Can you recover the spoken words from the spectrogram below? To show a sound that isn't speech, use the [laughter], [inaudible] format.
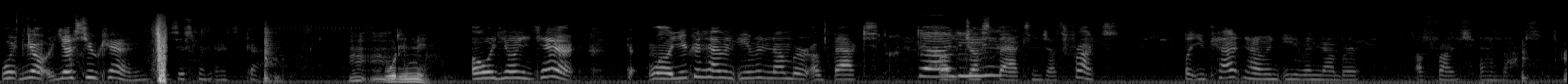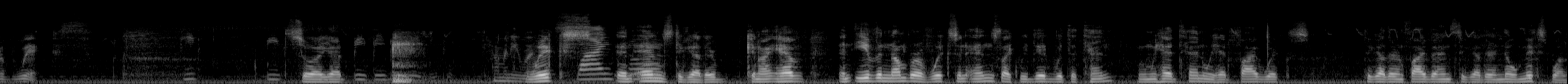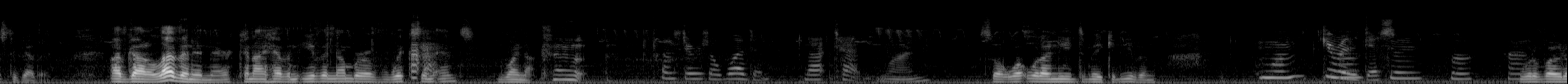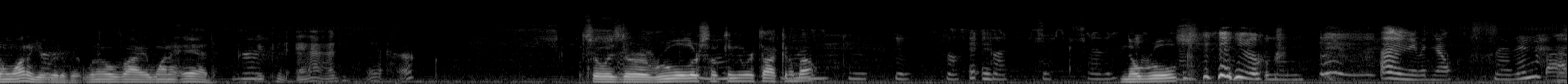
Well, no, yes you can. 'cause This one has that. Mm-mm. What do you mean? Oh, no, you can't. Well, you can have an even number of backs, of just backs and just fronts. But you can't have an even number of fronts and backs. Of wicks. Beep, So I got beep, beep, beep, beep, beep. How many wicks? wicks One, and two. ends together. Can I have an even number of wicks and ends like we did with the 10? When we had 10, we had five wicks together and five ends together and no mixed ones together. I've got 11 in there. Can I have an even number of wicks and uh-uh. ends? Why not? So, Because there's 11, not 10. one. So what would I need to make it even? One, get rid of this. three, four, five. What if I don't want to get rid of it? What if I want to add? You could add. Yeah. So is there a rule or something that we're talking about? One, two, three, four, five, six, seven, No rules? [laughs] no. I don't even know. Eleven. Bob.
